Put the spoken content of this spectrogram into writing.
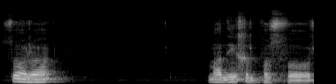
sonra Madik-ül Bosfor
